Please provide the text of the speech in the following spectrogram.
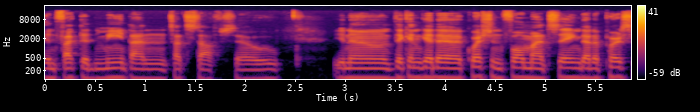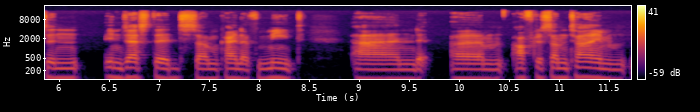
infected meat and such stuff. So you know they can get a question format saying that a person ingested some kind of meat and um, after some time,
